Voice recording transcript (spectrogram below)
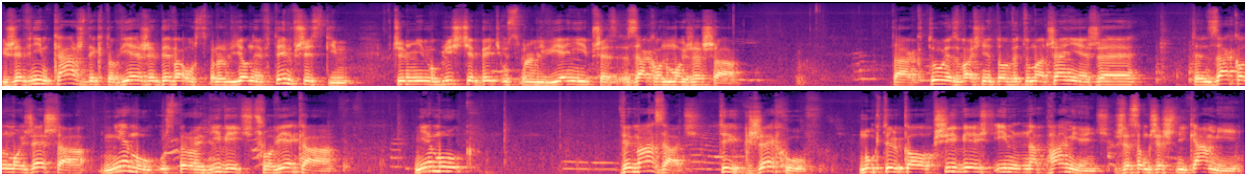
i że w nim każdy, kto wierzy, bywa usprawiedliwiony w tym wszystkim, w czym nie mogliście być usprawiedliwieni przez zakon Mojżesza. Tak, tu jest właśnie to wytłumaczenie, że ten zakon Mojżesza nie mógł usprawiedliwić człowieka, nie mógł wymazać tych grzechów, mógł tylko przywieść im na pamięć, że są grzesznikami.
